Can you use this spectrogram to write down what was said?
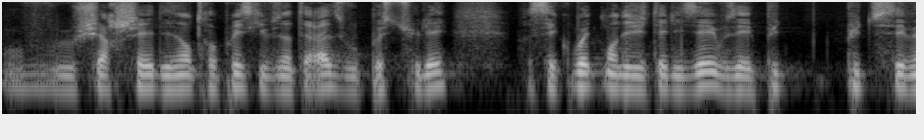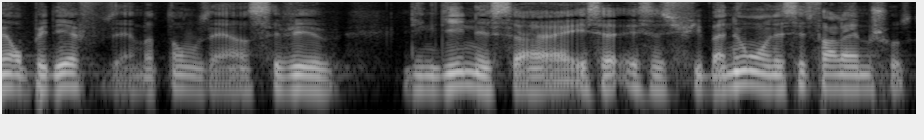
vous cherchez des entreprises qui vous intéressent, vous postulez. c'est complètement digitalisé. Vous avez plus, de CV en PDF. Vous maintenant, vous avez un CV LinkedIn et ça, et ça, suffit. Ben, nous, on essaie de faire la même chose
